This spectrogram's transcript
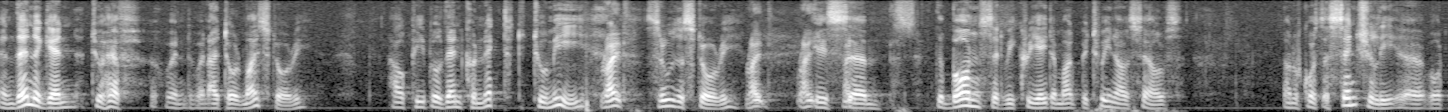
and then again to have when when I told my story, how people then connect to me right, through the story right, right. is right. um, the bonds that we create among, between ourselves. And of course, essentially, uh, what,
